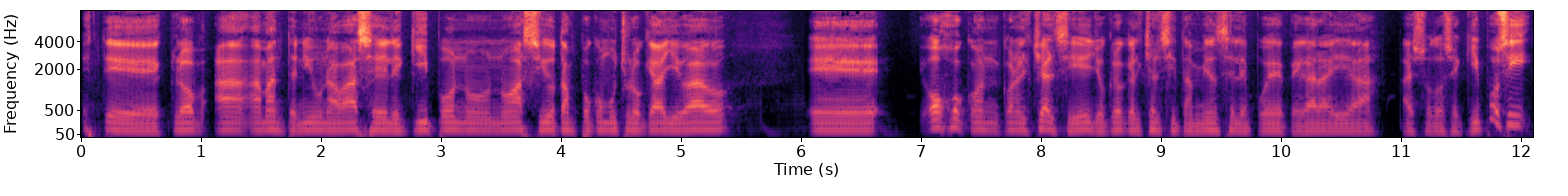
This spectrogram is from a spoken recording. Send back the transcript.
este club ha, ha mantenido una base del equipo, no, no ha sido tampoco mucho lo que ha llevado. Eh, ojo con, con el Chelsea, ¿eh? yo creo que el Chelsea también se le puede pegar ahí a, a esos dos equipos. Y,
